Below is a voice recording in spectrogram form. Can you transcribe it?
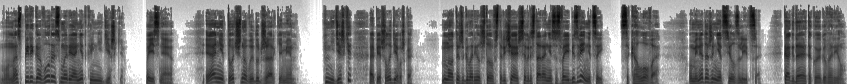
«У нас переговоры с марионеткой Недежки», — поясняю. «И они точно выйдут жаркими. «Недежки?» — опешила девушка. «Но ты же говорил, что встречаешься в ресторане со своей безвенницей». «Соколова, у меня даже нет сил злиться. Когда я такое говорил?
